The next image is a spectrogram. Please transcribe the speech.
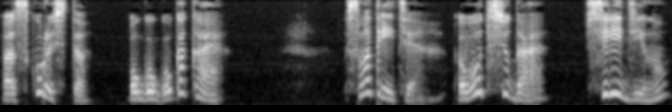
А скорость-то? Ого-го какая! Смотрите, вот сюда, в середину,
